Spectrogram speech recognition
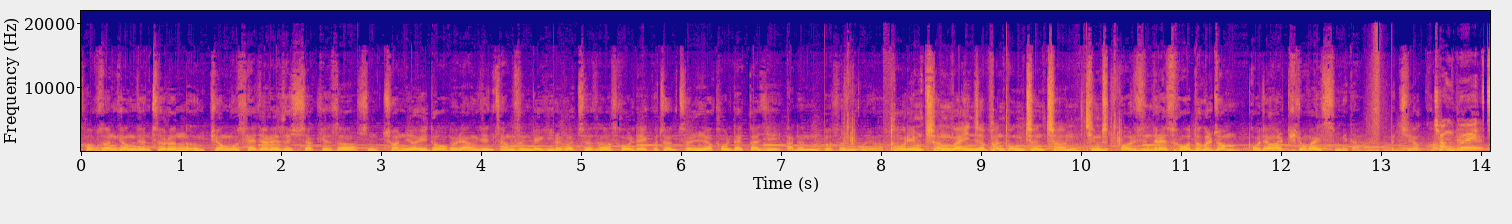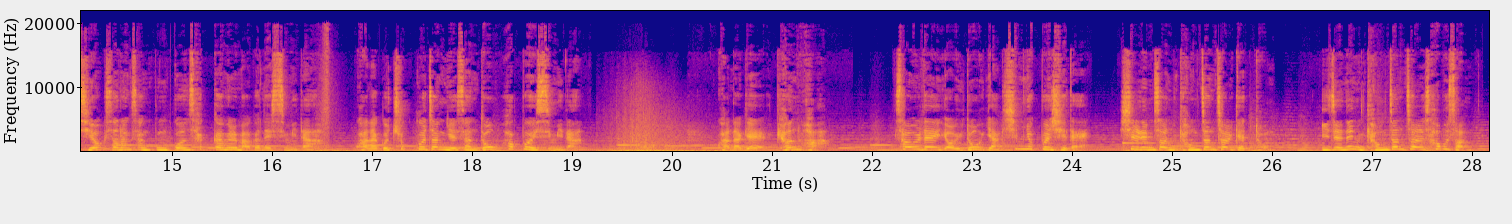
서부선 경전철은 은평구 세절에서 시작해서 신촌, 여의도, 노량진, 장승배기를 거쳐서 서울대 입구 전철역 서울대까지 가는 노선이고요. 도림천과 인접한 봉천천, 침수 어르신들의 소득을 좀 보장할 필요가 있습니다. 정부의 지역사랑 상품권 삭감을 막아냈습니다. 관악구 축구장 예산도 확보했습니다. 관악의 변화. 서울대 여의도 약 16분 시대. 신림선 경전철 개통. 이제는 경전철 서부선.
